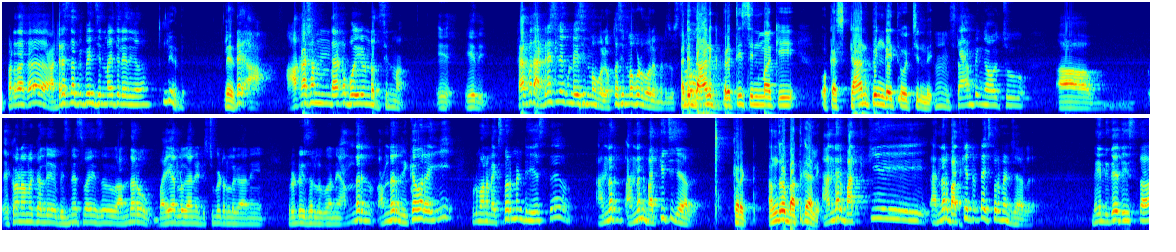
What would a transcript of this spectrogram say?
ఇప్పటిదాకా అడ్రస్ తప్పిపోయిన సినిమా అయితే లేదు కదా. లేదు. లేదు. ఆకాశం దాకా పోయి ఉండదు సినిమా. ఏది? కాకపోతే అడ్రస్ లేకుండా ఏ సినిమా పోలే. ఒక్క సినిమా కూడా పోలే మీరు చూస్తే. అంటే దానికి ప్రతి సినిమాకి ఒక స్టాంపింగ్ అయితే వచ్చింది. స్టాంపింగ్ కావచ్చు ఎకనామికల్లీ బిజినెస్ వైజ్ అందరూ బయర్లు కానీ డిస్ట్రిబ్యూటర్లు కానీ ప్రొడ్యూసర్లు కానీ అందరు అందరు రికవర్ అయ్యి ఇప్పుడు మనం ఎక్స్పెరిమెంట్ చేస్తే అందరు అందరిని బతికిచ్చి చేయాలి. కరెక్ట్ అందరూ బతకాలి. అందరు బతికి అందరు బతికేటట్టు ఎక్స్పెరిమెంట్ చేయాలి. నేను ఇదే తీస్తా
